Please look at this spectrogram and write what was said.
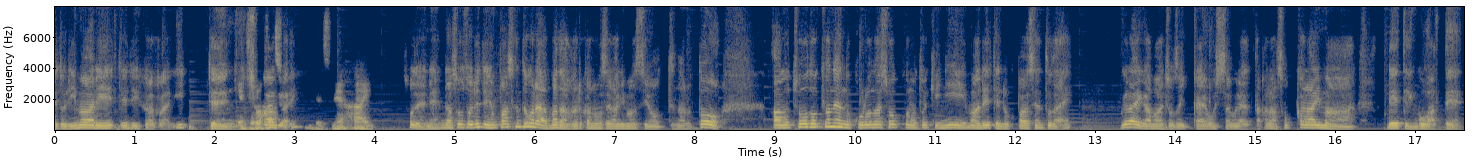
ー、と、利回りっていくらかな ?1.1% ぐらい？ですね。はい。そうだよね。だそうすると0.4%ぐらいはまだ上がる可能性がありますよってなると、あのちょうど去年のコロナショックの時に、まあ、0.6%台ぐらいがまあちょうど1回落ちたぐらいだったから、そこから今0.5あって、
